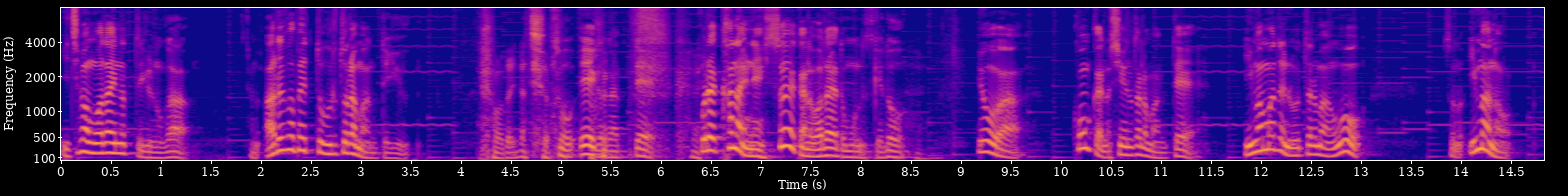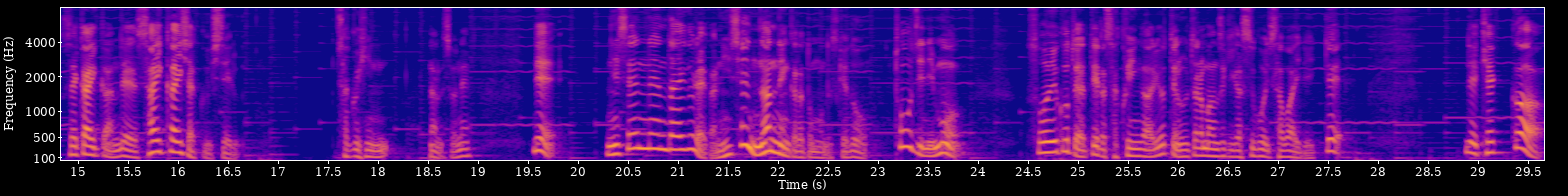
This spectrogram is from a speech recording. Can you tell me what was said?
一番話題になっているのがアルファベットウルトラマンっていう話題になってたそう映画があってこれはかなりねひそやかな話題だと思うんですけど要は今回の「シン・ウルトラマン」って今までのウルトラマンをその今の世界観で再解釈している作品なんですよね。で2000年代ぐらいか2000何年からだと思うんですけど当時にもそういうことをやっていた作品があるよっていうのをウルトラマン好きがすごい騒いでいてで結果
